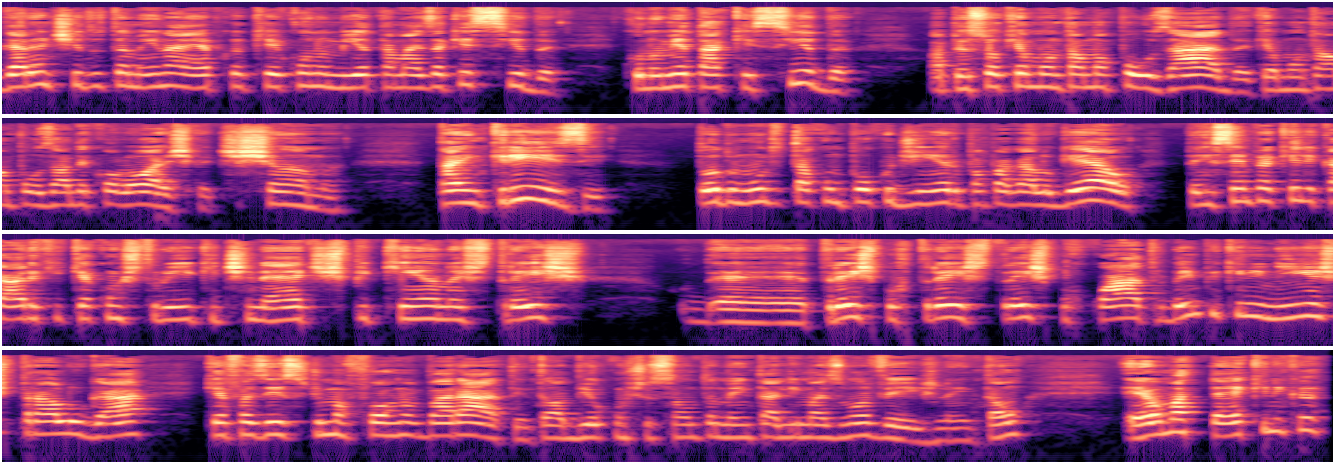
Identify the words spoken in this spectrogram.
garantido também na época que a economia está mais aquecida. A economia está aquecida, a pessoa quer montar uma pousada, quer montar uma pousada ecológica, te chama. Está em crise, todo mundo está com pouco dinheiro para pagar aluguel, tem sempre aquele cara que quer construir kitnets pequenas, 3, é, 3 por 3, 3 por 4, bem pequenininhas para alugar, quer fazer isso de uma forma barata. Então a bioconstrução também está ali mais uma vez. Né? Então é uma técnica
